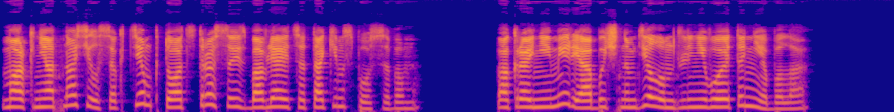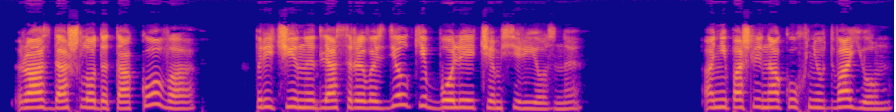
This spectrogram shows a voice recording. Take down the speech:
Марк не относился к тем, кто от стресса избавляется таким способом. По крайней мере, обычным делом для него это не было. Раз дошло до такого, причины для срыва сделки более чем серьезны. Они пошли на кухню вдвоем.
